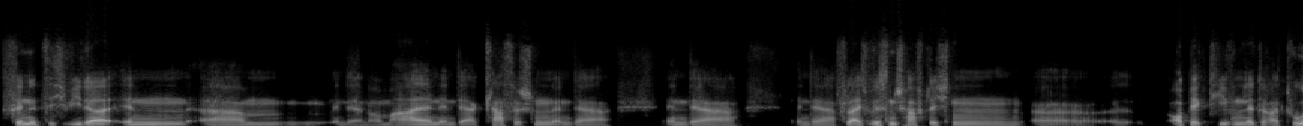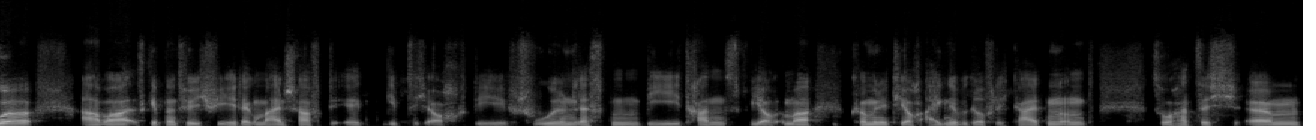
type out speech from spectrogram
findet sich wieder in, ähm, in der normalen, in der klassischen, in der, in der, in der vielleicht wissenschaftlichen, äh, objektiven Literatur. Aber es gibt natürlich für jede Gemeinschaft, äh, gibt sich auch die Schwulen, Lesben, Bi, Trans, wie auch immer, Community auch eigene Begrifflichkeiten. Und so hat sich ähm,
